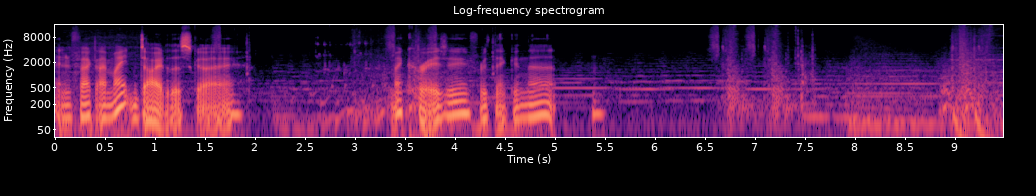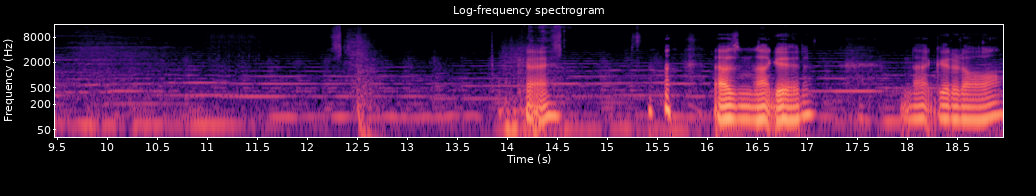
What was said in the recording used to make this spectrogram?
And in fact, I might die to this guy. Am I crazy for thinking that? Okay. that was not good. Not good at all.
